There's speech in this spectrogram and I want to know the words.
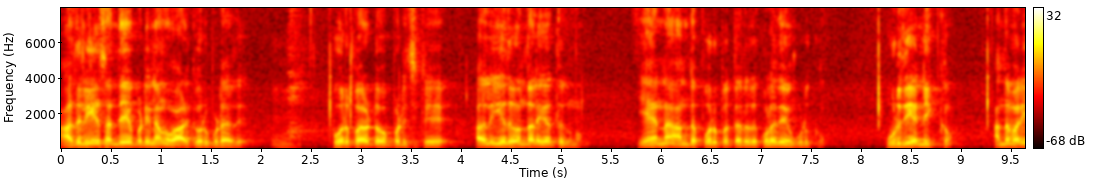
அதுலேயும் சந்தேகப்பட்டீங்கன்னா உங்கள் வாழ்க்கை உருப்படாது. பொறுப்பை விட்டு ஒப்படைச்சிட்டு அதில் எது வந்தாலும் ஏற்றுக்கணும் ஏன்னா அந்த பொறுப்பை தருது குலதெய்வம் கொடுக்கும். உறுதியாக நிற்கும் அந்த மாதிரி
